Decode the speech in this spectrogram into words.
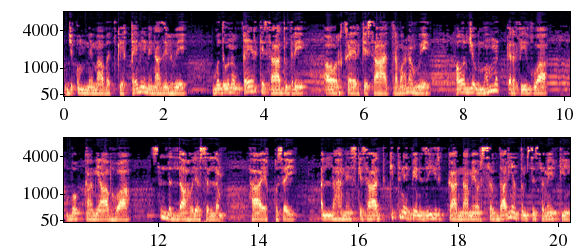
جو ام مابت کے قیمے میں نازل ہوئے۔ وہ دونوں خیر کے ساتھ اترے اور خیر کے ساتھ روانہ ہوئے اور جو محمد کا رفیق ہوا، وہ کامیاب ہوا۔ صلی اللہ علیہ وسلم۔ ہائے قسی اللہ نے اس کے ساتھ کتنے بے نظیر کارنامے اور سرداریاں تم سے سمیٹ لی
